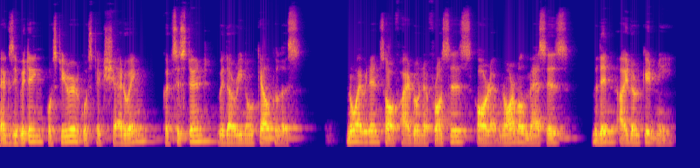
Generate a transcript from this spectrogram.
exhibiting posterior acoustic shadowing consistent with a renal calculus. No evidence of hydronephrosis or abnormal masses within either kidney.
